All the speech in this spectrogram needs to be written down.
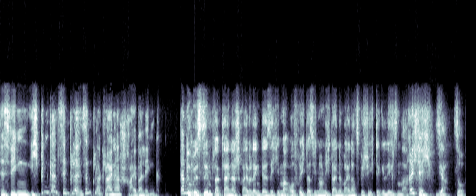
Deswegen, ich bin ganz simpler, simpler kleiner Schreiberling. Damit du bist simpler kleiner Schreiberling, der sich immer aufregt, dass ich noch nicht deine Weihnachtsgeschichte gelesen habe. Richtig. Ja, so.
